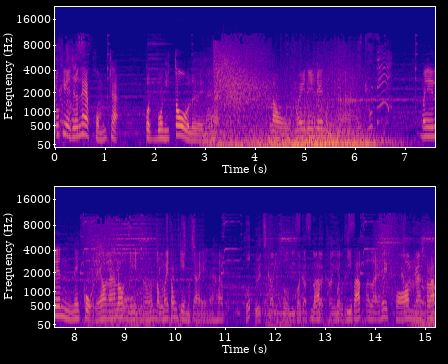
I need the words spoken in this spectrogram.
โอเคเธอแรกผมจะกดโบนิโต้เลยนะฮะ เราไม่ได้เล่นไม่ได้เล่นเนโกะแล้วนะรอบนี้เราไม่ต้องเกรงใจนะครับ กด buff กด debuff อะไรให้พร้อมนะครับ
